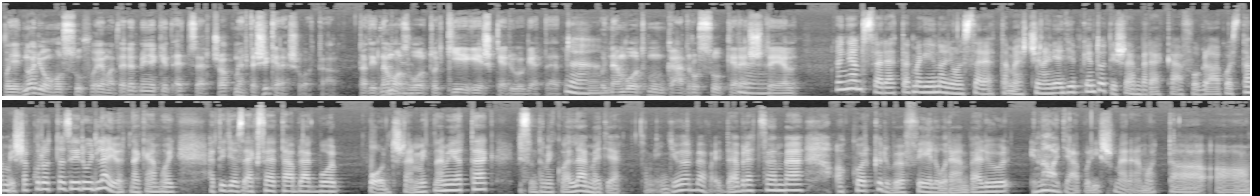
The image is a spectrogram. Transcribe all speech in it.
vagy egy nagyon hosszú folyamat eredményeként egyszer csak, mert te sikeres voltál. Tehát itt nem Igen. az volt, hogy kiégés kerülgetett, nem. hogy nem volt munkád, rosszul kerestél. Nem. Engem szerettek, meg én nagyon szerettem ezt csinálni. Egyébként ott is emberekkel foglalkoztam, és akkor ott azért úgy lejött nekem, hogy hát így az Excel táblákból pont semmit nem értek, viszont amikor lemegyek, tudom én, Győrbe vagy Debrecenbe, akkor körülbelül fél órán belül én nagyjából ismerem ott a, a,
